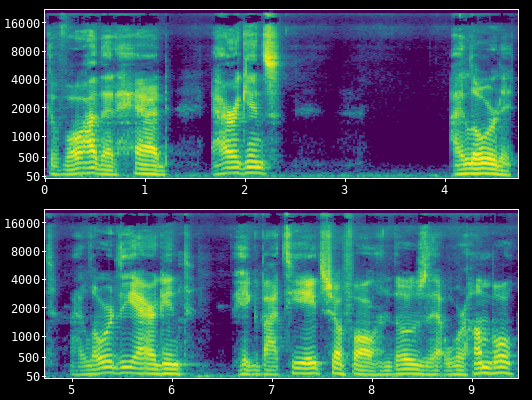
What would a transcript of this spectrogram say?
gavoha, that had arrogance. I lowered it. I lowered the arrogant. Higbati eitz shafal, and those that were humble,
